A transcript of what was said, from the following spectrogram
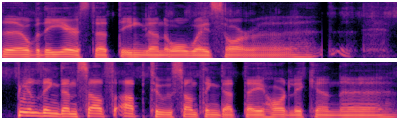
uh, over the years that England always are uh, building themselves up to something that they hardly can uh,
